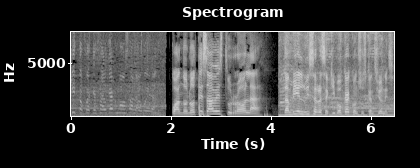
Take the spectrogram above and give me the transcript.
quito para que salga hermosa la güera. Cuando no te sabes tu rola. También Luis R. se equivoca con sus canciones. A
